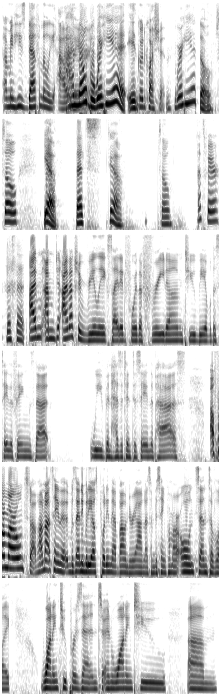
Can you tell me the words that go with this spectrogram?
I mean, he's definitely out. I know, but where he at? It, good question. where he at though? So, yeah, that's yeah. So That's fair. that's that. I'm I'm I'm actually really excited for the freedom to be able to say the things that we've been hesitant to say in the past. Uh, from our own stuff. I'm not saying that it was anybody else putting that boundary on us. I'm just saying from our own sense of like wanting to present and wanting to um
